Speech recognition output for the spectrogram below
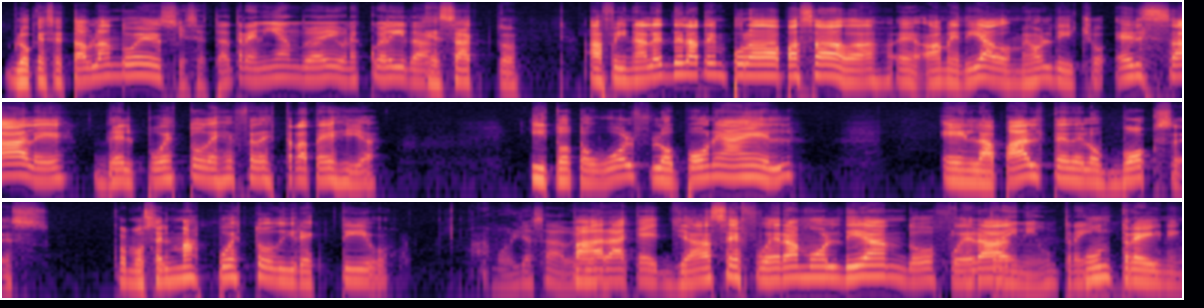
lo que se está hablando es. Que se está treneando ahí, una escuelita. Exacto. A finales de la temporada pasada, eh, a mediados, mejor dicho, él sale del puesto de jefe de estrategia y Toto Wolf lo pone a él en la parte de los boxes, como ser más puesto directivo, Amor, ya sabía. para que ya se fuera moldeando, un fuera training, un training. un training.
